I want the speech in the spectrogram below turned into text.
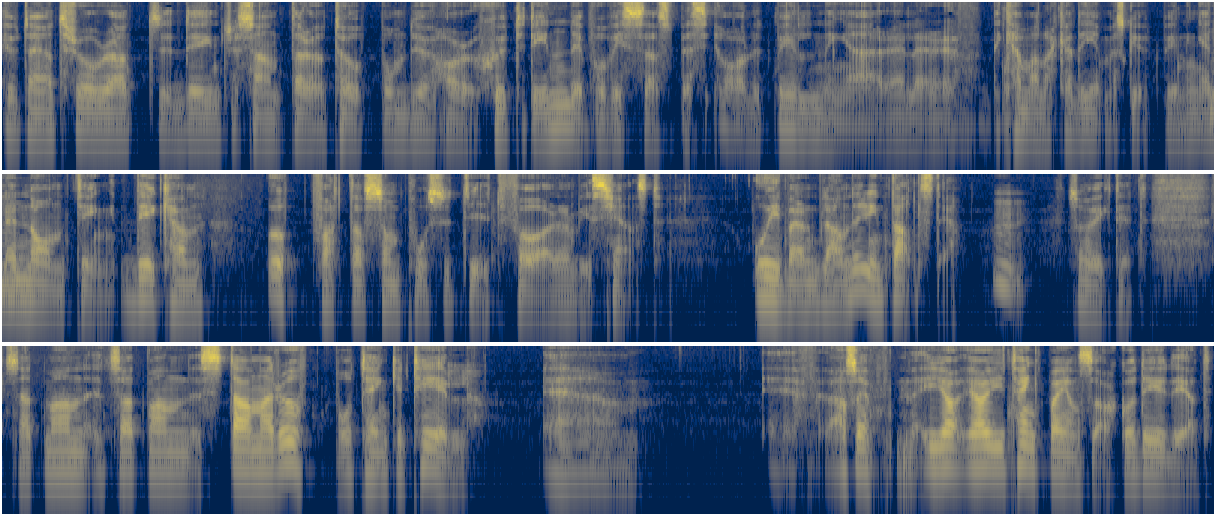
Utan jag tror att det är intressantare att ta upp om du har skjutit in dig på vissa specialutbildningar eller det kan vara en akademisk utbildning eller mm. någonting. Det kan uppfattas som positivt för en viss tjänst. Och ibland är det inte alls det. Mm som är viktigt. Så att man, så att man stannar upp och tänker till. Ehm, eh, alltså, jag, jag har ju tänkt på en sak och det är ju det att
